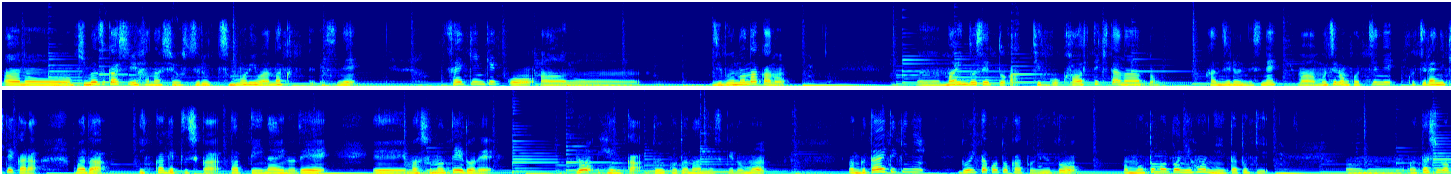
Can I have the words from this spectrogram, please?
あのー、気難しい話をするつもりはなくてですね、最近結構、あのー、自分の中の、えー、マインドセットが結構変わってきたなと感じるんですね。まあもちろんこっちに、こちらに来てからまだ1ヶ月しか経っていないので、えー、まあその程度での変化ということなんですけども、まあ、具体的にどういったことかというと、もともと日本にいた時、あの私は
